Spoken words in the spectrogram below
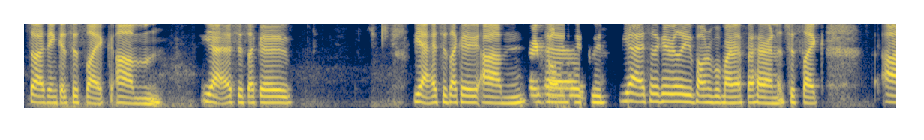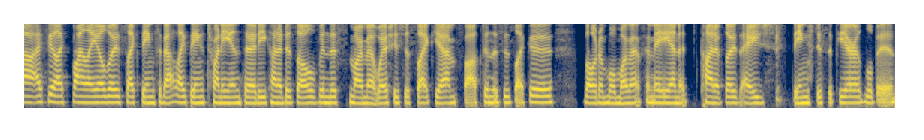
So I think it's just like, um, yeah, it's just like a, yeah, it's just like a, um, Very a good, yeah, it's like a really vulnerable moment for her. And it's just like, uh, I feel like finally all those like things about like being 20 and 30 kind of dissolve in this moment where she's just like, yeah, I'm fucked. And this is like a vulnerable moment for me. And it kind of those age things disappear a little bit.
